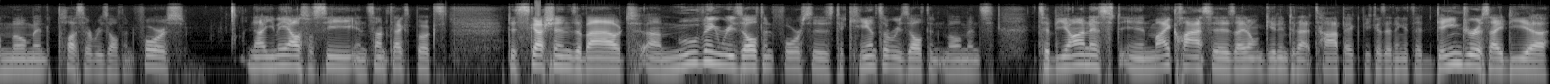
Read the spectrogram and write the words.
a moment plus a resultant force. Now you may also see in some textbooks discussions about um, moving resultant forces to cancel resultant moments. To be honest, in my classes, I don't get into that topic because I think it's a dangerous idea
